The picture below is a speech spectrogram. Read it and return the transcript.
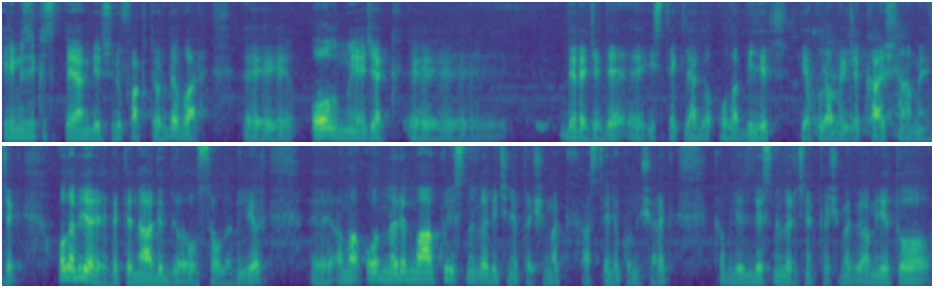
elimizi kısıtlayan bir sürü faktör de var. E, olmayacak e, derecede e, istekler de olabilir. Yapılamayacak, hocam? karşılamayacak. Olabiliyor elbette. Nadir de olsa olabiliyor. E, ama onları makul sınırlar içine taşımak, hastayla konuşarak kabul edilir sınırlar içine taşımak ve ameliyatı o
